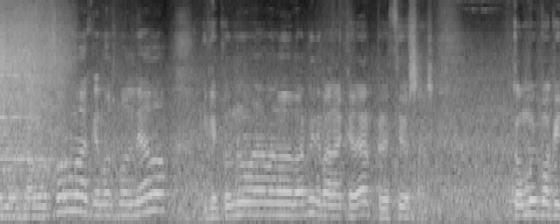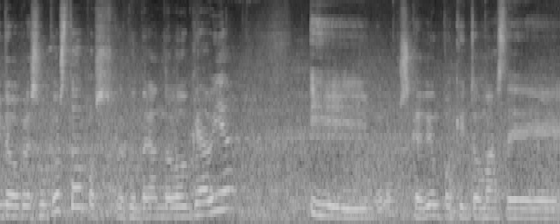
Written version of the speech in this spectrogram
hemos dado forma, que hemos moldeado y que con una mano de barniz van a quedar preciosas. Con muy poquito presupuesto, pues recuperando lo que había y bueno, pues que dé un poquito más de,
